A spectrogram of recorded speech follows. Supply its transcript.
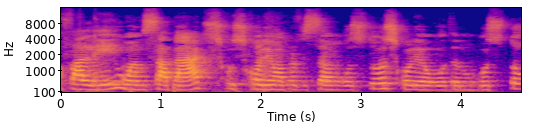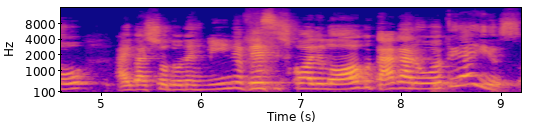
falei, o ano sabático, escolheu uma profissão, gostou, escolheu outra, não gostou. Aí baixou Dona Hermínia, vê se escolhe logo, tá, garota? E é isso.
